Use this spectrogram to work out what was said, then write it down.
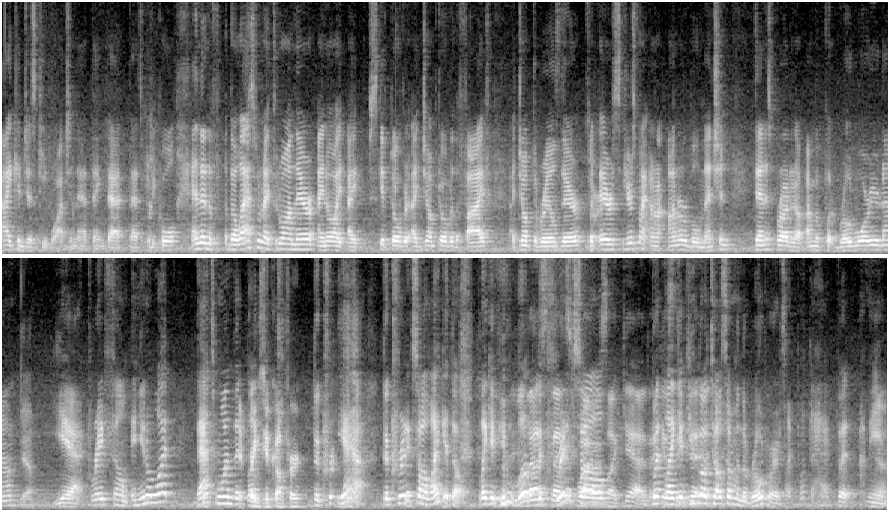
I can just keep watching that thing. That that's pretty cool. And then the, the last one I threw on there, I know I, I skipped over. I jumped over the five. I jumped the rails there. But Sorry. there's here's my hon- honorable mention. Dennis brought it up. I'm gonna put Road Warrior down. Yeah. Yeah, great film. And you know what? That's one that It brings like, you the- comfort. The cri- yeah, the critics all like it though. Like if you look, the critics all. was like, yeah, But like if you go tell someone the Road Warrior, it's like what the heck. But I mean, Yeah.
